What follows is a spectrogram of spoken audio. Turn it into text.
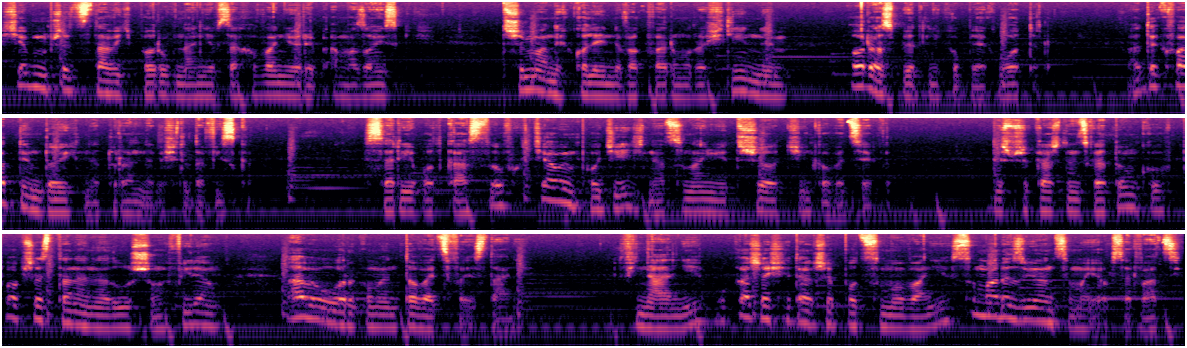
chciałbym przedstawić porównanie w zachowaniu ryb amazońskich, trzymanych kolejno w akwarium roślinnym oraz zbiorniku Blackwater, adekwatnym do ich naturalnego środowiska. Serię podcastów chciałem podzielić na co najmniej trzy odcinkowe cykle, gdyż przy każdym z gatunków poprzestanę na dłuższą chwilę, aby uargumentować swoje zdanie. Finalnie ukaże się także podsumowanie sumaryzujące moje obserwacje.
